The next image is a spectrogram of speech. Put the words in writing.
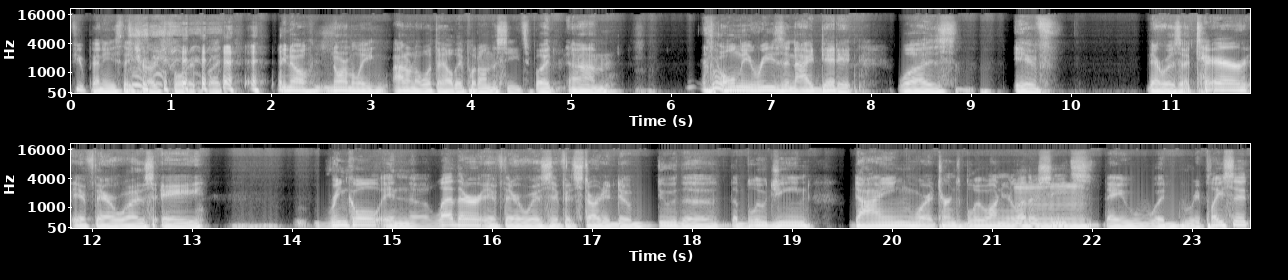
few pennies they charge for it. But you know, normally I don't know what the hell they put on the seats, but um the only reason I did it was if there was a tear, if there was a wrinkle in the leather, if there was if it started to do the the blue jean dyeing where it turns blue on your leather seats, they would replace it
